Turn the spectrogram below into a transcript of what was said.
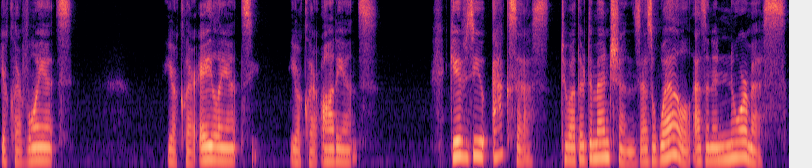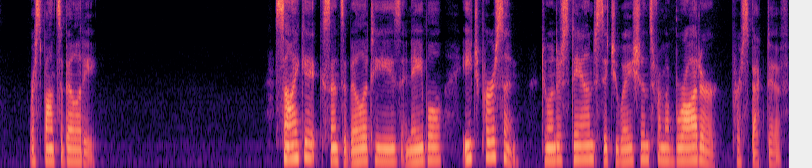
your clairvoyance, your clairalience, your clairaudience, gives you access to other dimensions as well as an enormous responsibility. Psychic sensibilities enable each person to understand situations from a broader perspective.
